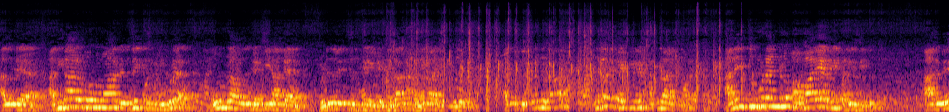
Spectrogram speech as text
அதனுடைய அதிகாரபூர்வமான வெப்சைட் கூட மூன்றாவது கட்சியாக விடுதலை சிறுத்தைகள் கட்சி தான் பதிவாகிறது அதற்கு பிறகுதான் விடுதலை கட்சிகள் பதிவாகிறது அனைத்து ஊடகங்களும் அவ்வாறே அதை பதிவு செய்தது. ஆகவே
